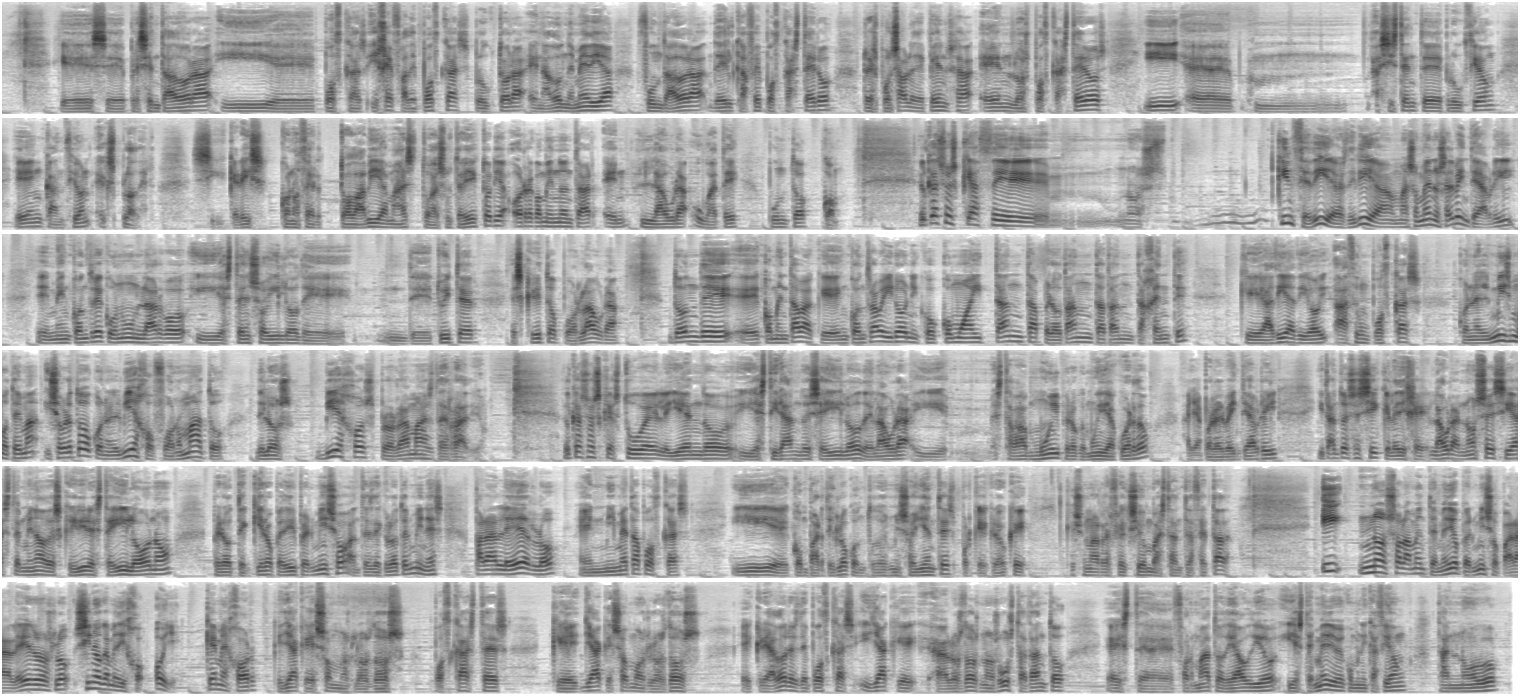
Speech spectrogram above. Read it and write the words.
que es eh, presentadora y eh, podcast y jefa de podcast, productora en Adonde Media, fundadora del Café Podcastero, responsable de prensa en Los Podcasteros y eh, mm, asistente de producción en Canción Exploder. Si queréis conocer todavía más toda su trayectoria, os recomiendo entrar en lauraubate.com. El caso es que hace unos 15 días, diría, más o menos, el 20 de abril, eh, me encontré con un largo y extenso hilo de, Twitter escrito por Laura, donde eh, comentaba que encontraba irónico cómo hay tanta, pero tanta, tanta gente que a día de hoy hace un podcast con el mismo tema y sobre todo con el viejo formato de los viejos programas de radio. El caso es que estuve leyendo y estirando ese hilo de Laura y estaba muy, pero que muy de acuerdo allá por el 20 de abril. Y tanto es así que le dije, Laura, no sé si has terminado de escribir este hilo o no, pero te quiero pedir permiso antes de que lo termines para leerlo en mi metapodcast y eh, compartirlo con todos mis oyentes porque creo que, que es una reflexión bastante acertada. Y no solamente me dio permiso para leeroslo, sino que me dijo, oye, qué mejor que ya que somos los dos podcasters, que ya que somos los dos eh, creadores de podcast y ya que a los dos nos gusta tanto este formato de audio y este medio de comunicación tan nuevo,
